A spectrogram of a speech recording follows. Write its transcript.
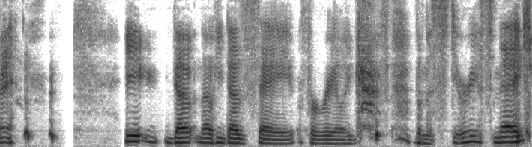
Man. he though, though he does say for real, he goes, the mysterious Maggie.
